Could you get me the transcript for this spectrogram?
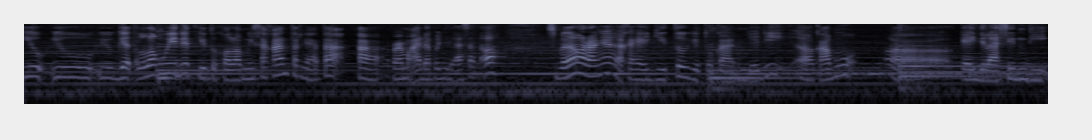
you you you get along with it gitu. Kalau misalkan ternyata eh, memang ada penjelasan oh sebenarnya orangnya nggak kayak gitu gitu kan. Jadi eh, kamu eh, kayak jelasin di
